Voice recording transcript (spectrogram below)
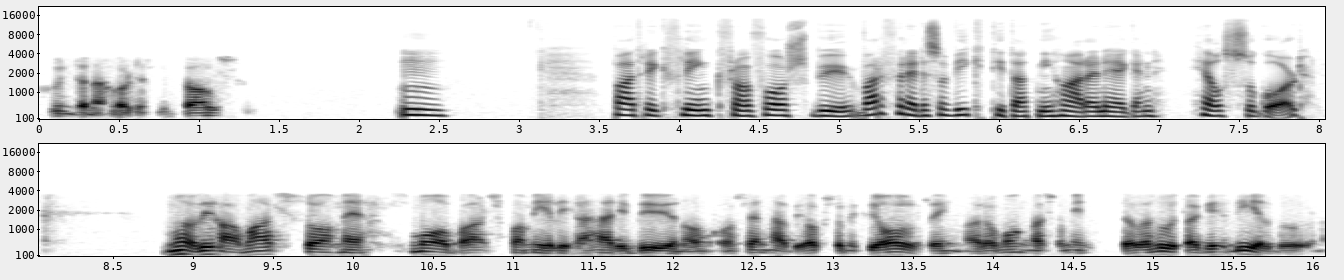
kunderna hördes inte alls. Mm. Patrik Flink från Forsby, varför är det så viktigt att ni har en egen hälsogård? No, vi har massor med småbarnsfamiljer här i byn och, och sen har vi också mycket åldringar och många som inte överhuvudtaget är bilburna.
